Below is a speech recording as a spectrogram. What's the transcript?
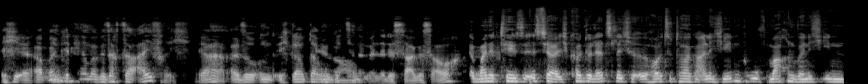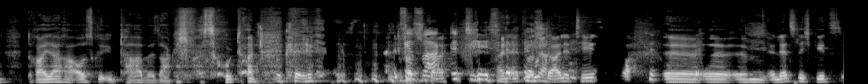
Ich äh, habe meinen mhm. Kindern immer gesagt, sei eifrig. Ja, also und ich glaube, darum genau. geht's dann am Ende des Tages auch. Ja, meine These ist ja, ich könnte letztlich äh, heutzutage eigentlich jeden Beruf machen, wenn ich ihn drei Jahre ausgeübt habe, sage ich mal so. Dann okay. Gesagte These. Eine etwas steile These. Äh, äh, äh, letztlich geht es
